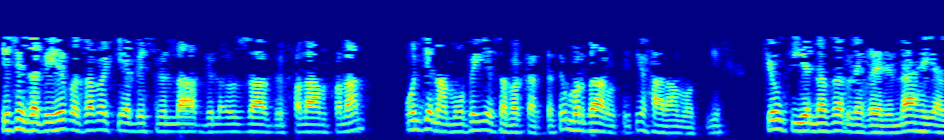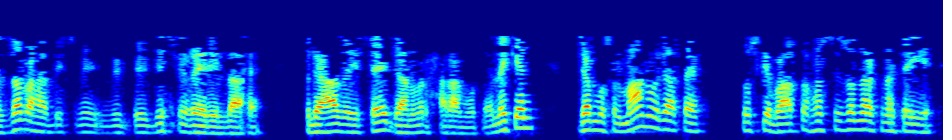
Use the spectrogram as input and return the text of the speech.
کسی زبیحے کو ذبح کیا، بسم اللہ بلعزا فلان فلان، ان کے ناموں پہ یہ ذبح کرتے تھے، مردار ہوتی تھی، حرام ہوتی ہے۔ کیونکہ یہ نظر غیر اللہ ہے یا ذبح بسم غیر اللہ ہے۔ تو لہٰذا اس سے جانور حرام ہوتا ہے لیکن جب مسلمان ہو جاتا ہے، تو اس کے بعد تو حسن رکھنا چاہیے۔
